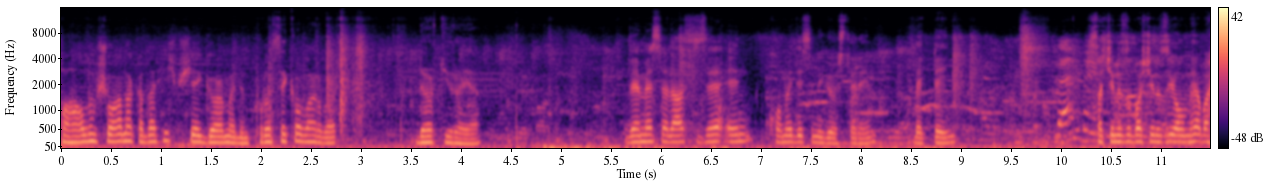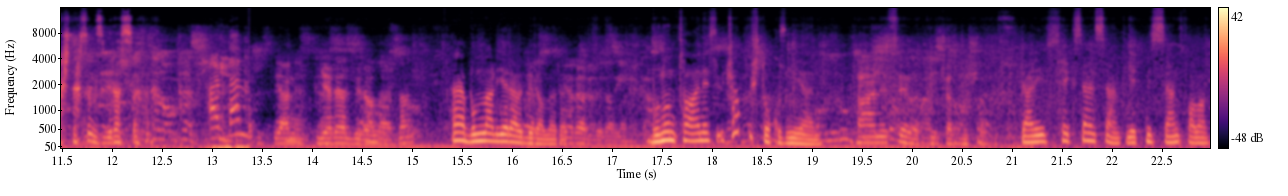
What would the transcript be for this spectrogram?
pahalı şu ana kadar hiçbir şey görmedim. Prosecco'lar var 4 euroya. Ve mesela size en komedisini göstereyim. Bekleyin. Saçınızı başınızı yolmaya başlarsınız biraz sonra. Yani yerel biralardan. He bunlar yerel biraları. Yerel biralar. Bunun tanesi 3.69 mu yani? Tanesi evet 3.69. Yani 80 cent, 70 cent falan.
